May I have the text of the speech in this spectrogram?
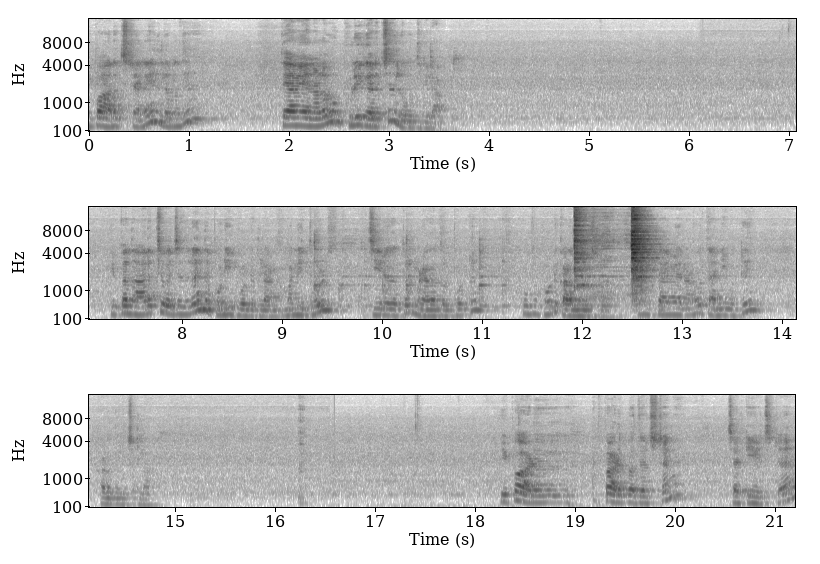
இப்போ அரைச்சிட்டாங்க. இதில் வந்து தேவையான அளவு புளி கரைச்சி இதில் ஊற்றிக்கலாம் இப்போ அந்த அரைச்சி வச்சதில் இந்த பொடி போட்டுக்கலாங்க. மல்லித்தூள் ஜீரகத்தூள் மிளகாத்தூள் போட்டு உப்பு போட்டு கலந்து வச்சுக்கலாம். தேவையான அளவு தண்ணி விட்டு கலந்து வச்சுக்கலாம். இப்போ அடு இப்போ அடுப்பத்தை வச்சுட்டேன் சட்டி வச்சுட்டேன்.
